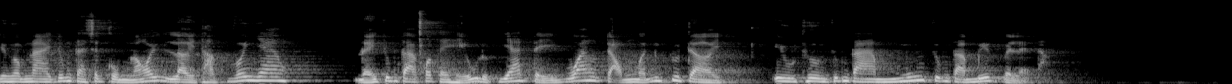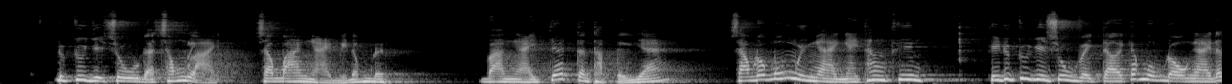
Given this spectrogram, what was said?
nhưng hôm nay chúng ta sẽ cùng nói lời thật với nhau để chúng ta có thể hiểu được giá trị quan trọng mà Đức Chúa Trời yêu thương chúng ta, muốn chúng ta biết về lẽ thật. Đức Chúa Giêsu đã sống lại sau ba ngày bị đóng đinh và Ngài chết trên thập tự giá. Sau đó 40 ngày ngày thăng thiên. Khi Đức Chúa Giêsu về trời, các môn đồ Ngài đã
